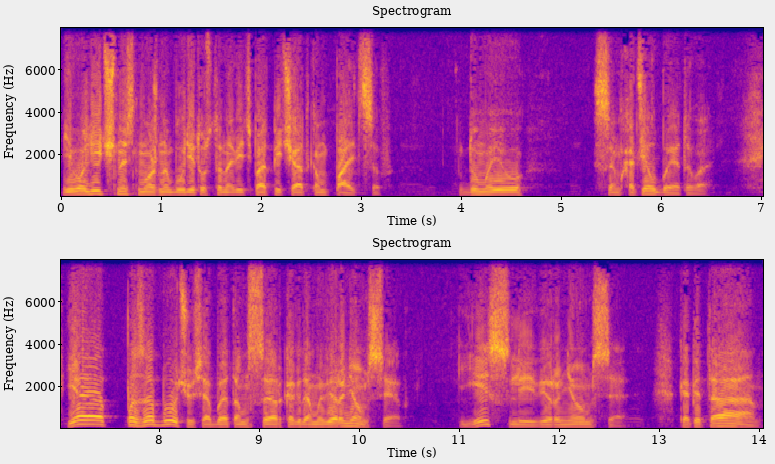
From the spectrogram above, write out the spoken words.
Его личность можно будет установить по отпечаткам пальцев. Думаю, Сэм хотел бы этого. Я позабочусь об этом, сэр, когда мы вернемся. Если вернемся... «Капитан,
